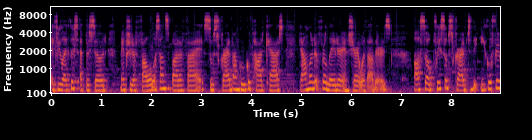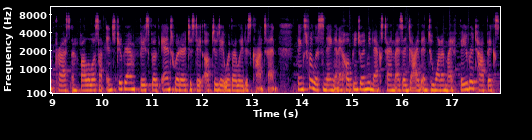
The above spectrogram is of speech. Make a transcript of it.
If you like this episode, make sure to follow us on Spotify, subscribe on Google Podcast, download it for later, and share it with others. Also, please subscribe to the Eagle Free Press and follow us on Instagram, Facebook, and Twitter to stay up to date with our latest content. Thanks for listening, and I hope you join me next time as I dive into one of my favorite topics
